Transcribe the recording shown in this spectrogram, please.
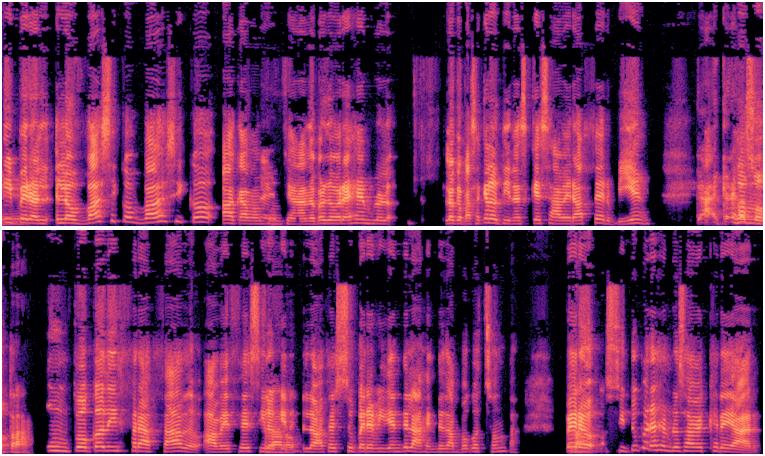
Sí, eh, pero el- los básicos básicos acaban sí. funcionando, porque por ejemplo, lo, que pasa es que lo tienes que saber hacer bien, como otra, un poco disfrazado. A veces si lo, quieres- lo haces súper evidente, la gente tampoco es tonta. Pero claro. si tú, por ejemplo, sabes crear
